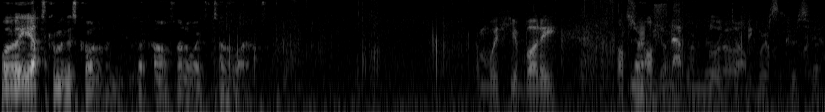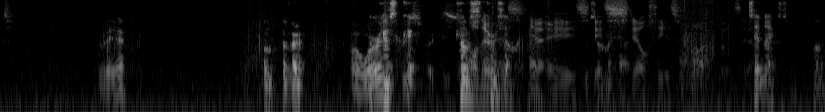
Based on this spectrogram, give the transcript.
Well, you have to come in this corner then because I can't find a way to turn the light off. I'm with you, buddy. I'll, Yeah. I'll You don't- snap a I'm really photo. dumb. Where's the crucifix? over here. Come over. Oh, where is the Because- crucifix? Come, Oh, there come it sit is. on the Yeah, couch. it is. Sit on the It's stealthy as fuck, but it's, Sit next to me.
